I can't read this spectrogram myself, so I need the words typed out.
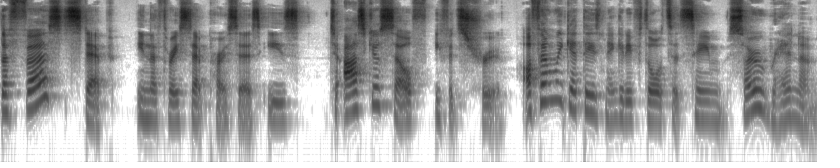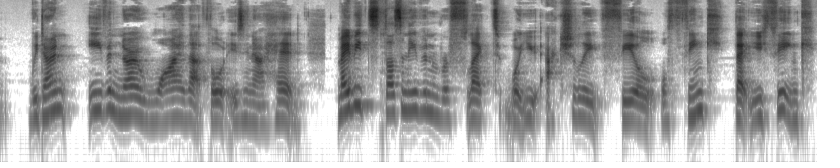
the first step in the three step process is to ask yourself if it's true. Often we get these negative thoughts that seem so random. We don't even know why that thought is in our head. Maybe it doesn't even reflect what you actually feel or think that you think.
